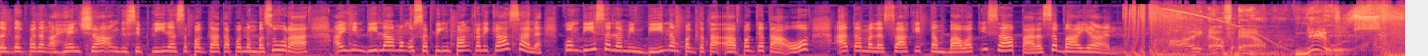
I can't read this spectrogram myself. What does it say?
Dagdag pa ng ahensya ang disiplina sa pagtatapon ng basura ay hindi lamang usaping pangkalikasan kundi salamin din ng pagtata- ah, pagkatao at ang malasakit ng bawat isa para sa bayan. IFM News.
